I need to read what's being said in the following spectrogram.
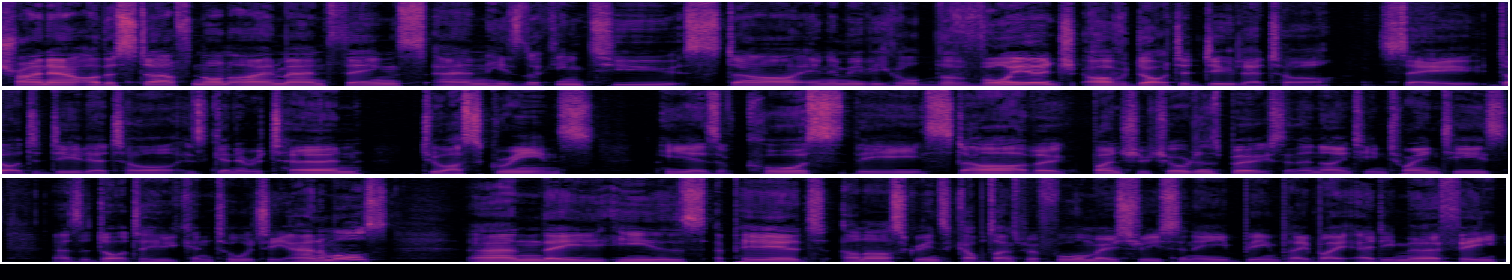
trying out other stuff, non Iron Man things, and he's looking to star in a movie called The Voyage of Doctor Dolittle. So Doctor Dolittle is going to return to our screens. He is, of course, the star of a bunch of children's books in the 1920s as a doctor who can talk to animals. And they, he has appeared on our screens a couple times before, most recently being played by Eddie Murphy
